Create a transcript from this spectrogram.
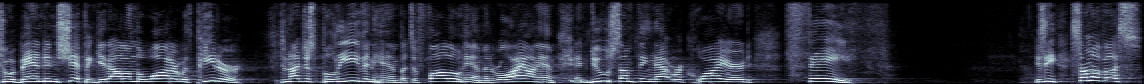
to abandon ship and get out on the water with Peter, to not just believe in him, but to follow him and rely on him and do something that required faith. You see, some of us,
